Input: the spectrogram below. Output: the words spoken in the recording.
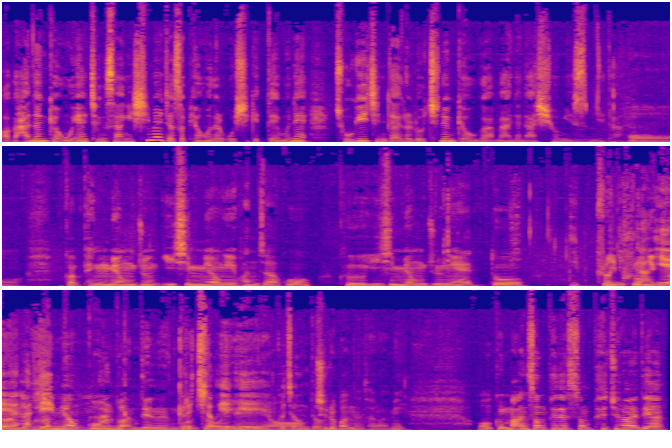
어, 많은 경우에 증상이 심해져서 병원을 오시기 때문에 조기 진단을 놓치는 경우가 많은 아쉬움이 있습니다. 어, 그러니까 100명 중 20명이 환자고 그 20명 중에 또 2%니까, 2%니까 예, 뭐한 4명꼴도 안 되는 그렇죠. 거죠. 예, 예, 예, 그 어, 정도. 치료받는 사람이. 어, 그럼 만성 폐쇄성 폐질환에 대한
